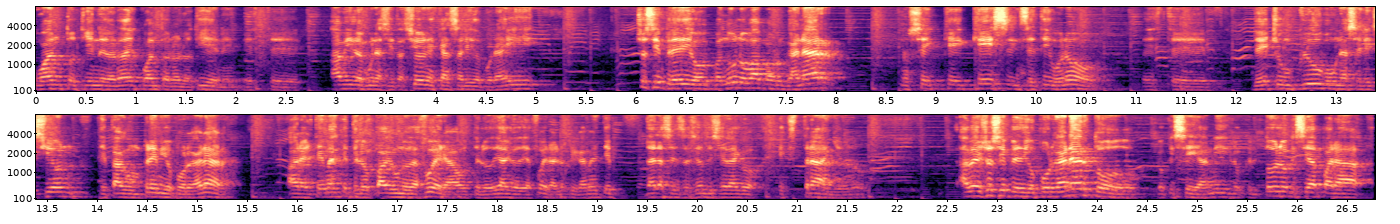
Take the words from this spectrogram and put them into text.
cuánto tiene de verdad y cuánto no lo tiene. Este, ha habido algunas situaciones que han salido por ahí. Yo siempre digo, cuando uno va por ganar, no sé qué, es incentivo o no. Este, de hecho, un club o una selección te paga un premio por ganar. Ahora, el tema es que te lo pague uno de afuera o te lo dé algo de afuera. Lógicamente, da la sensación de ser algo extraño, A ver, yo siempre digo, por ganar todo, lo que sea, a mí, todo lo que sea para,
